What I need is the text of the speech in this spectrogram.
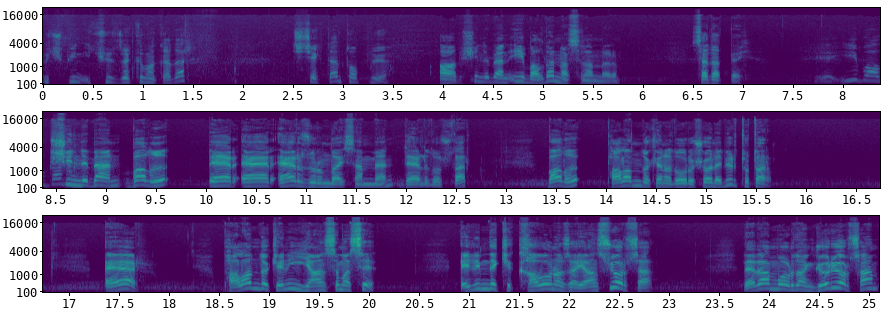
3200 rakıma kadar çiçekten topluyor. Abi şimdi ben iyi baldan nasıl anlarım? Sedat Bey. Ee, iyi baldan Şimdi ben balı eğer eğer Erzurum'daysam ben değerli dostlar balı Palandöken'e doğru şöyle bir tutarım. Eğer Palandöken'in yansıması elimdeki kavanoza yansıyorsa ve ben oradan görüyorsam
